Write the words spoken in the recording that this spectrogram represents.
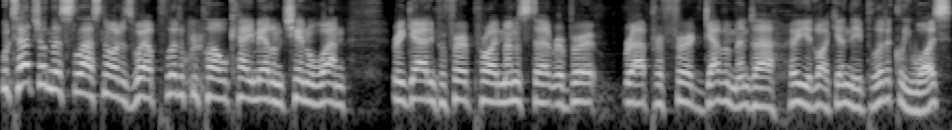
We'll touch on this last night as well. Political poll came out on Channel One regarding preferred Prime Minister Robert uh, preferred government, uh, who you'd like in there politically wise.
